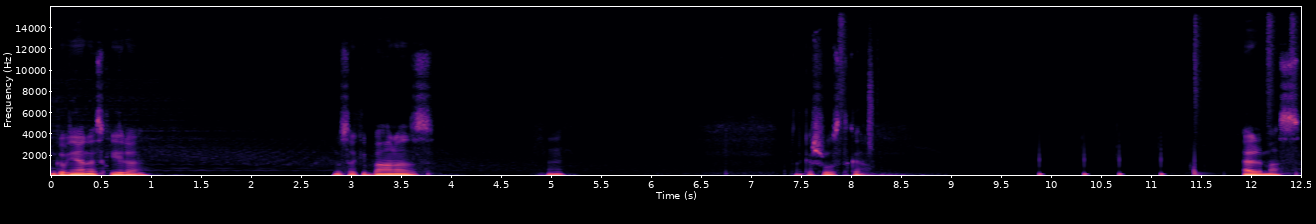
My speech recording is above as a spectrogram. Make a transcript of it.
Gówniane skille. Wysoki balans. Hmm. Taka szóstka. Elmas.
